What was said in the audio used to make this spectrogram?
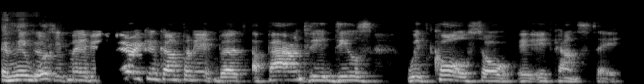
And then because what? it may be an American company, but apparently it deals with coal, so it, it can't stay.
